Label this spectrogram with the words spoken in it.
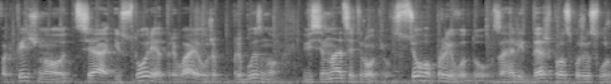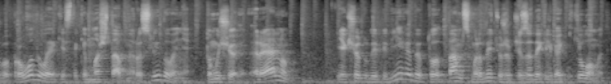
Фактично, ця історія триває вже приблизно 18 років. З цього приводу, взагалі, Держпродспоживслужба проводила якесь таке масштабне розслідування, тому що реально, якщо туди під'їхати, то там смердить уже за декілька кілометрів.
